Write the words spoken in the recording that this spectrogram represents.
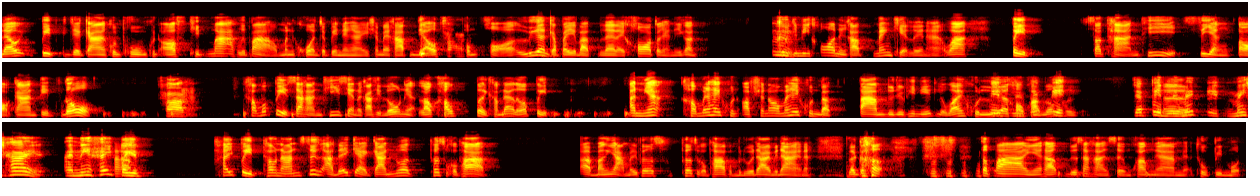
แล้วปิดกิจการคุณภูมิคุณออฟคิดมากหรือเปล่า มันควรจะเป็นยังไงใช่ไหมครับ เดี๋ยวครับผมขอเลื่อนกลับไปแบบหลาย ๆ ข้อต่ออย่างนี้ก่อนอืมคือจะมีข้อหนึ่งครับ แม่งเขียนเลยนะฮะว่า ปิดสถานที่เสี่ยงต่อการติดโรคครับคำว่าปิดสถานที่เสี่ยงต่อการติดโรคเนี่ยเราเขาเปิดคำแรกเลยว่าปิด อันเนี้ยเขาไม่ได้ให้คุณออปชั่นอลไม่ให้คุณแบบตามดูดิพินิษหรือว่าให้คุณเลือกขอความร่วมมือจะปิดหรือเออไม่ปิดไม่ใช่ อันนี้ให้ครับปิดให้ปิดเท่านั้น ซึ่งอาจได้แก่การนวดเพื่อสุขภาพ อ่าบางอย่างไม่ได้เพื่อเพื่อสุขภาพผมไม่รู้ว่าได้ไม่ได้นะ แล้วก็สปาอย่างเงี้ยครับ หรือสถานเสริมความงามเนี่ย ถูกปิดหมด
